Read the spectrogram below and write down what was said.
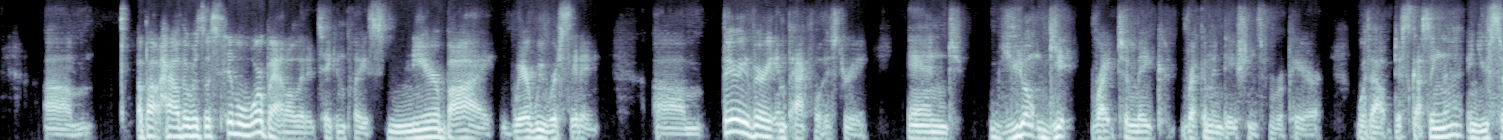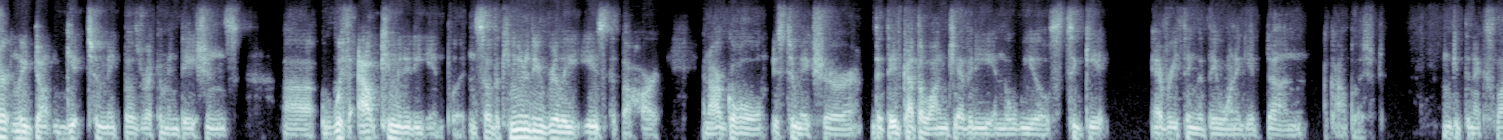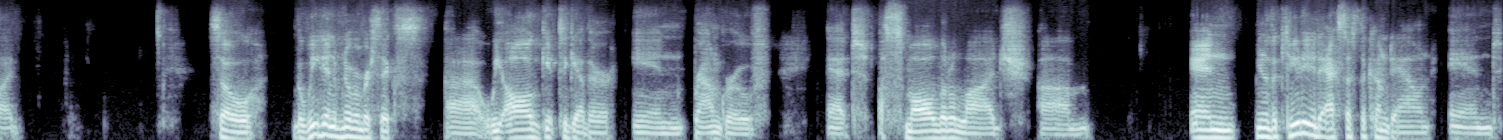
um, about how there was a Civil War battle that had taken place nearby where we were sitting. Um, very, very impactful history. And you don't get right to make recommendations for repair without discussing that. And you certainly don't get to make those recommendations uh, without community input. And so the community really is at the heart. And our goal is to make sure that they've got the longevity and the wheels to get everything that they want to get done accomplished. And get the next slide. So the weekend of November 6th, uh, we all get together in Brown Grove at a small little lodge. Um, and you know the community had access to come down and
